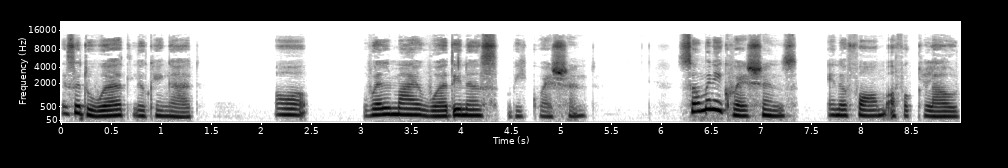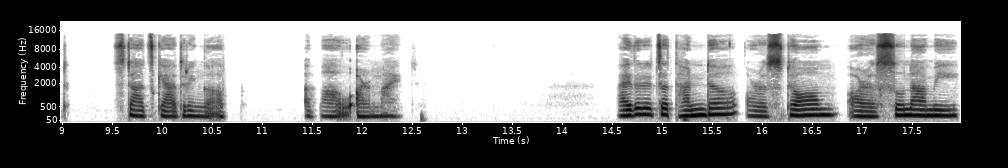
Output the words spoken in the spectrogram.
Is it worth looking at? Or will my worthiness be questioned? So many questions in the form of a cloud starts gathering up above our mind. Either it's a thunder or a storm or a tsunami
